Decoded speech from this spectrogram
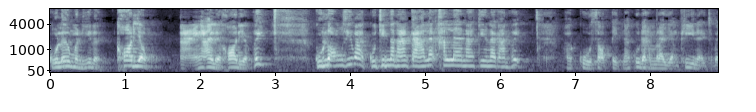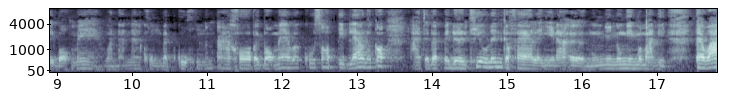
กูเริ่มวันนี้เลย ข้อเดียวอะง่ายๆเลยข้อเดียวเฮ้ยกูลองสิว่ากูจินตนาการและขั้นแรกนะจินตนาการเฮ้ยพอกูสอบติดนะ กูจะทำอะไรอย่างพี่เนี่ยจะไปบอกแม่ วันนั้นนะคงแบบกูคงน้ำตาคอไปบอกแม่ว่ากูสอบติดแล้ว แล้วก็อาจจะแบบไปเดินเที่ยวเล่นกาแฟอะไรอย่างงี้นะเอองงงงงงเงงประมาณนี้ แต่ว่า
